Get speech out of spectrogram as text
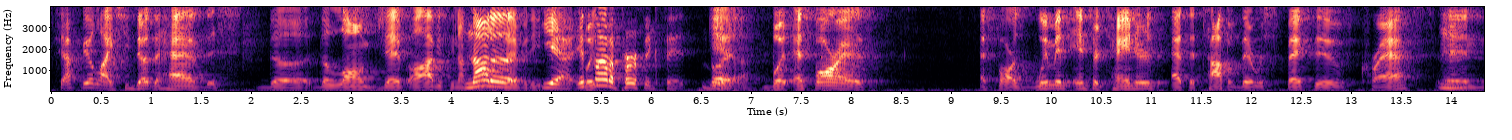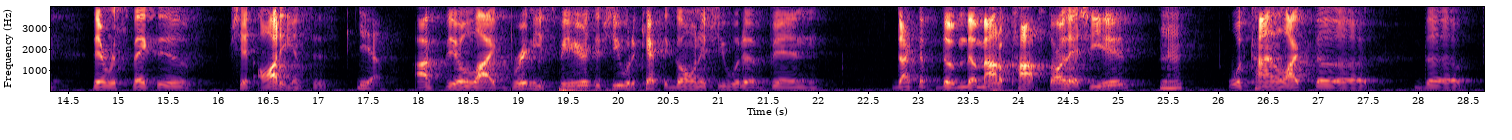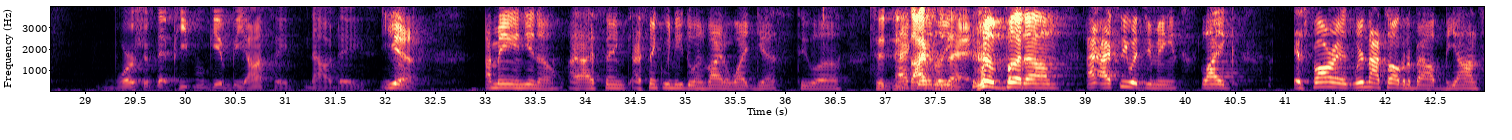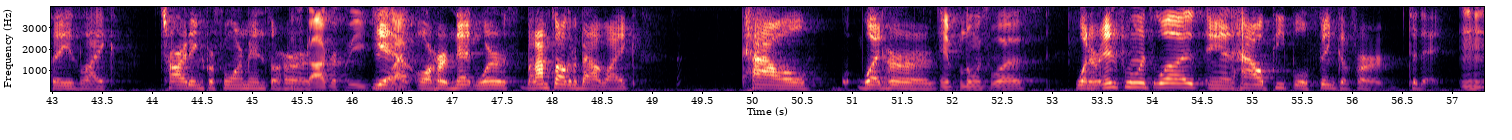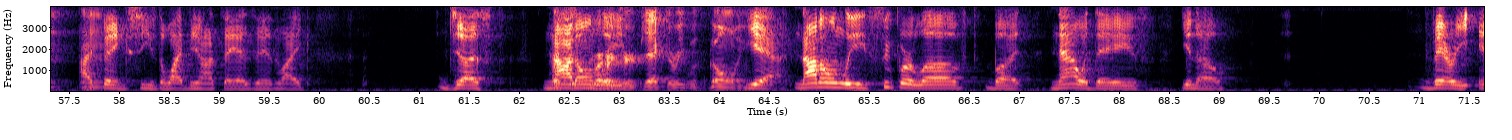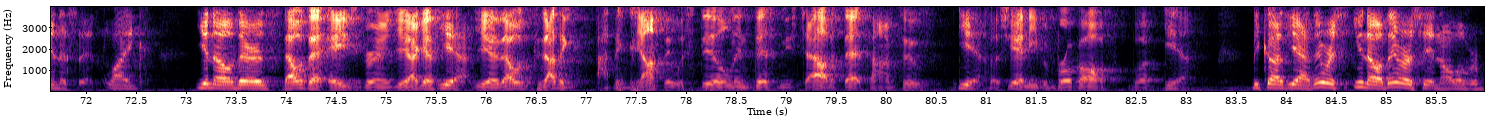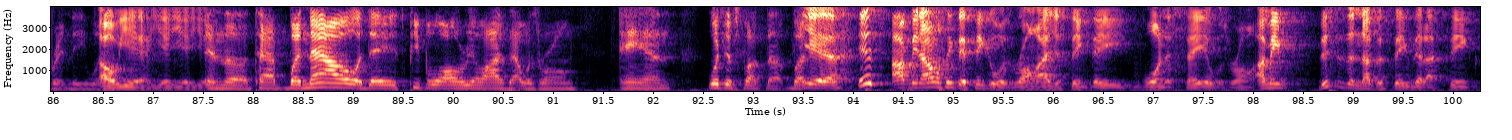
See, I feel like she doesn't have this the the longevity. Obviously, not, Not the a longevity. yeah, it's but- not a perfect fit, but yeah, but as far as as far as women entertainers at the top of their respective crafts Mm-hmm. and their respective shit audiences, yeah, I feel like Britney Spears, if she would have kept it going, if she would have been like the, the the amount of pop star that she is, Mhm. was kind of like the the worship that people give Beyonce nowadays. yeah. know? I mean, you know, I, I think I think we need to invite a white guest to uh to decipher accurately- that. but um, I, I see what you mean. Like, as far as we're not talking about Beyonce's like charting performance or her discography, just yeah like or her net worth, but I'm talking about like how what her influence was. what her influence was and how people think of her today. Mm-hmm. I think she's the white Beyonce, as in like just Her not tra- where her only trajectory was going. yeah, not only super loved, but nowadays, you know, very innocent. Like, you know, there's That was that age range. Yeah, I guess. Yeah. yeah, that was because I think I think Beyonce was still in Destiny's Child at that time too, yeah, so she hadn't even broke off. But yeah, because yeah, they were you know they were shitting all over Britney. With, oh yeah, yeah, yeah, yeah. in the tab. But nowadays, people all realize that was wrong, and which is fucked up. But yeah, it's I mean, I don't think they think it was wrong. I just think they want to say it was wrong. I mean, this is another thing that I think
